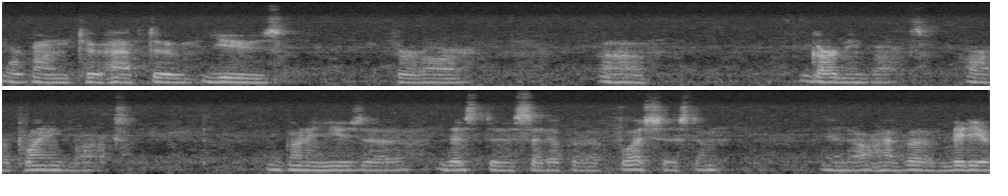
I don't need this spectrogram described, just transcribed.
we're going to have to use for our uh, gardening box, our planting box. I'm going to use uh, this to set up a flush system and I'll have a video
